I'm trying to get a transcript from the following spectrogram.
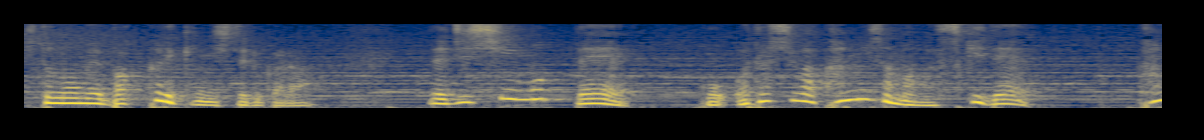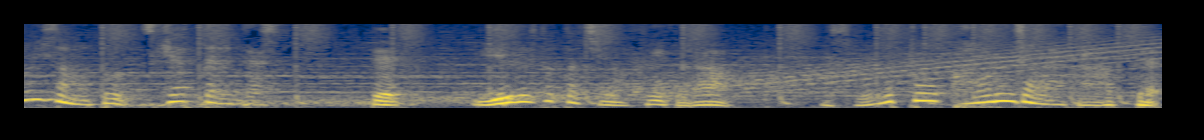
人の目ばっかり気にしてるから。で、自信持って、こう私は神様が好きで、神様と付き合ってるんですって言える人たちが増えたら、相当変わるんじゃないかなって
